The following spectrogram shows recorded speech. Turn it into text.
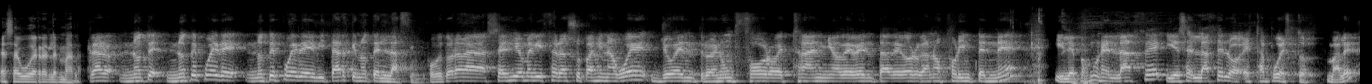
esas URLs malas? Claro, no te, no te, puede, no te puede evitar que no te enlacen. Porque tú ahora, Sergio me dice ahora su página web, yo entro en un foro extraño de venta de órganos por internet y le pongo un enlace y ese enlace lo está puesto, ¿vale?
